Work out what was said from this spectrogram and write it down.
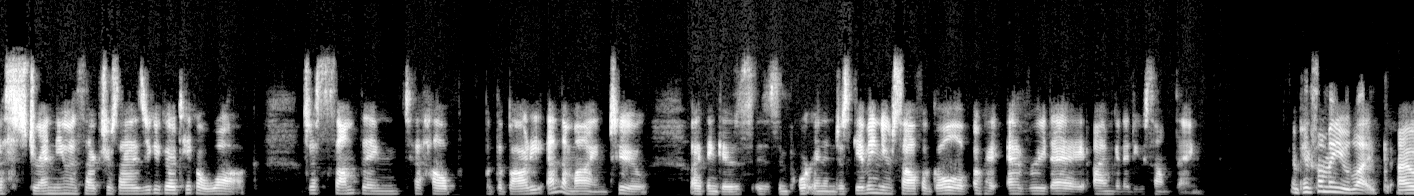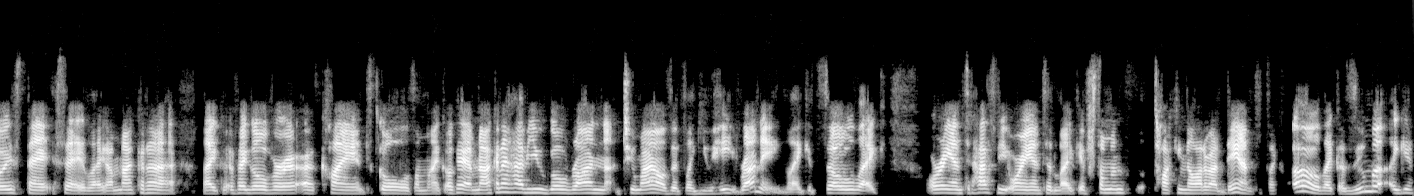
a strenuous exercise. You could go take a walk, just something to help with the body and the mind too. I think is is important and just giving yourself a goal of okay, every day I'm going to do something. and pick something you like. I always say, say like I'm not gonna like if I go over a client's goals, I'm like, okay, I'm not gonna have you go run two miles if like you hate running. Like it's so like oriented has to be oriented. Like if someone's talking a lot about dance it's like oh like a zumba like you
